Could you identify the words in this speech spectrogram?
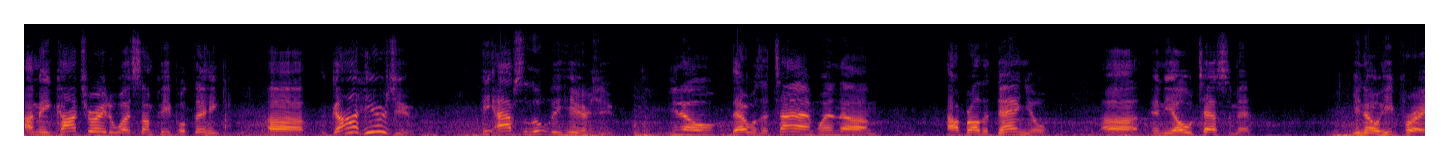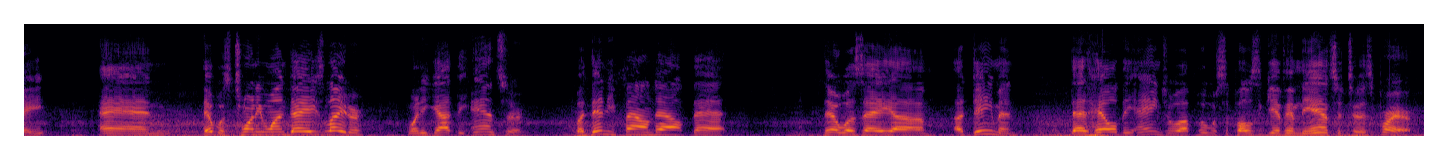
I mean, contrary to what some people think, uh, God hears you. He absolutely hears you. You know, there was a time when um, our brother Daniel uh, in the Old Testament, you know, he prayed, and it was 21 days later when he got the answer. But then he found out that there was a um, a demon that held the angel up who was supposed to give him the answer to his prayer.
